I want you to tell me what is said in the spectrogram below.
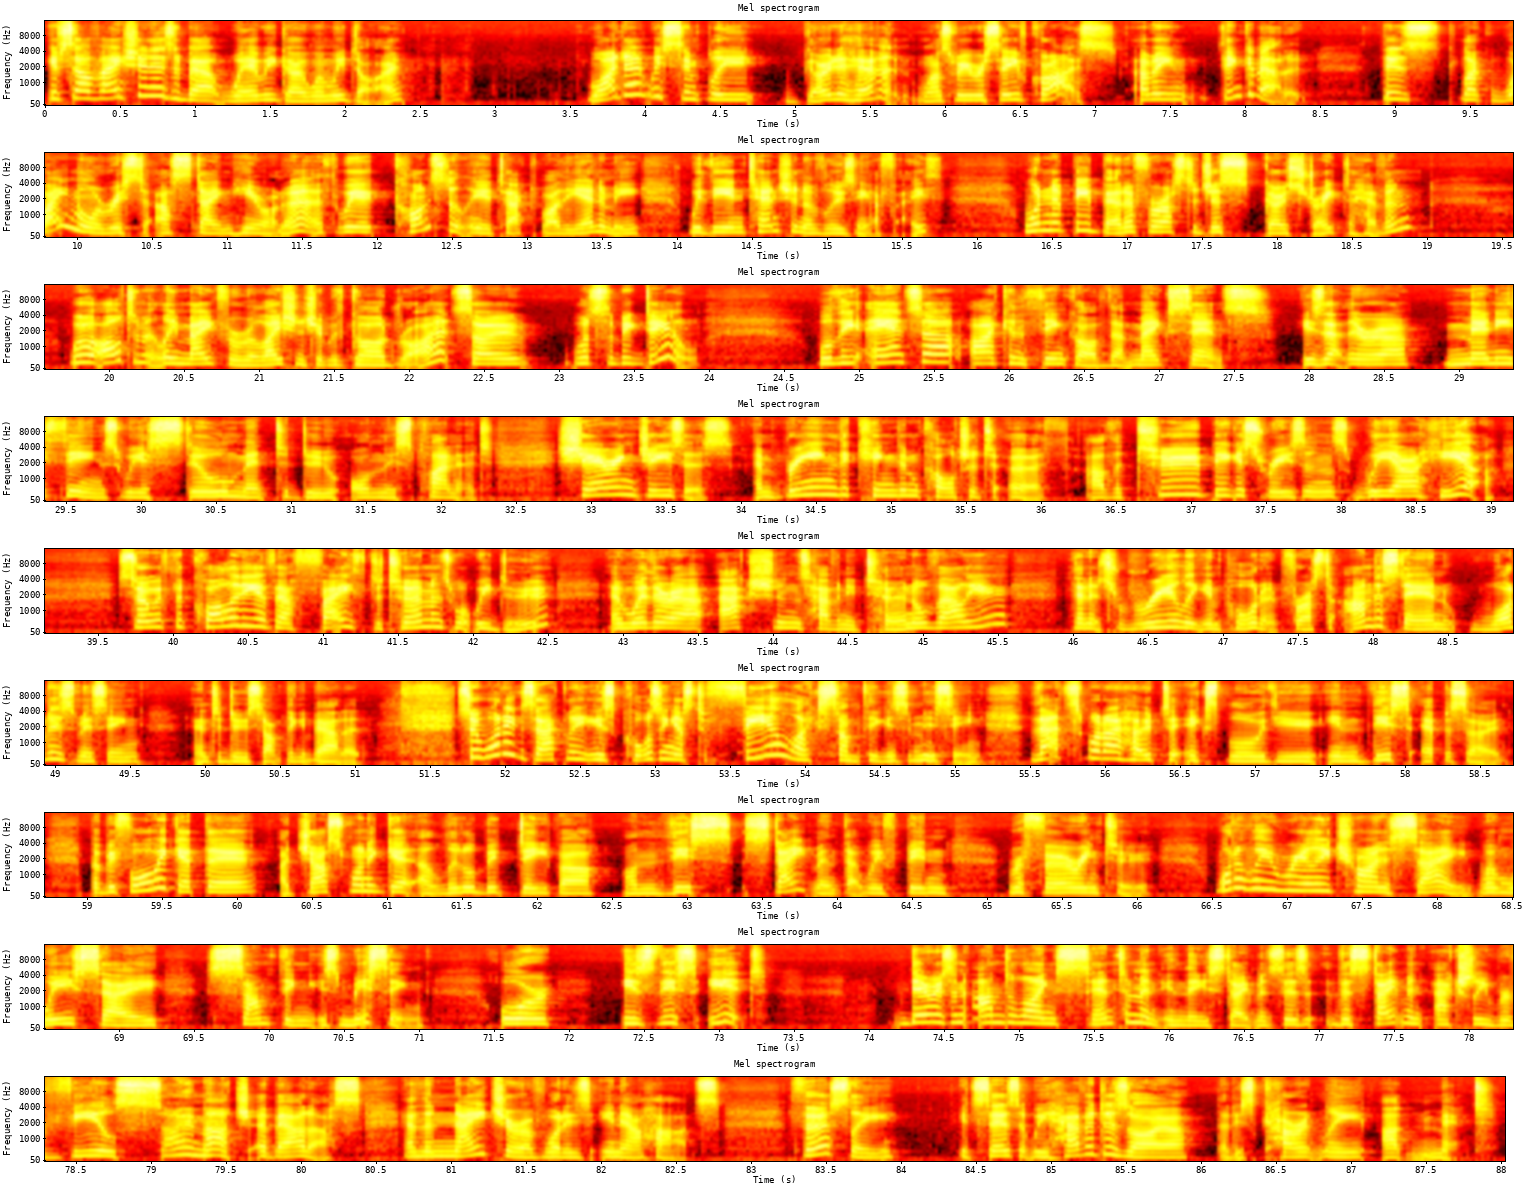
if salvation is about where we go when we die, why don't we simply go to heaven once we receive Christ? I mean, think about it. There's like way more risk to us staying here on earth. We're constantly attacked by the enemy with the intention of losing our faith. Wouldn't it be better for us to just go straight to heaven? We were ultimately made for a relationship with God, right? So what's the big deal? Well, the answer I can think of that makes sense is that there are many things we are still meant to do on this planet. Sharing Jesus and bringing the kingdom culture to earth are the two biggest reasons we are here. So, if the quality of our faith determines what we do and whether our actions have an eternal value, then it's really important for us to understand what is missing and to do something about it. So, what exactly is causing us to feel like something is missing? That's what I hope to explore with you in this episode. But before we get there, I just want to get a little bit deeper on this statement that we've been referring to. What are we really trying to say when we say something is missing? Or is this it? There is an underlying sentiment in these statements. There's, the statement actually reveals so much about us and the nature of what is in our hearts. Firstly, it says that we have a desire that is currently unmet.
